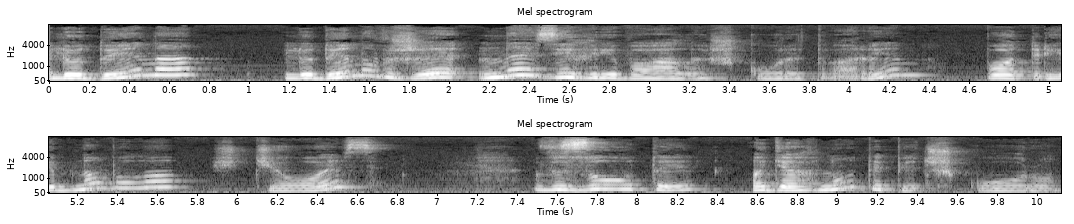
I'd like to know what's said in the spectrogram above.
Людина, людину вже не зігрівали шкури тварин, потрібно було щось взути, одягнути під шкуру.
